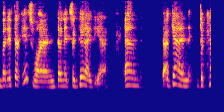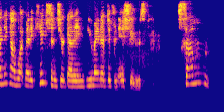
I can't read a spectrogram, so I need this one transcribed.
But if there is one, then it's a good idea. And again, depending on what medications you're getting, you might have different issues. Some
